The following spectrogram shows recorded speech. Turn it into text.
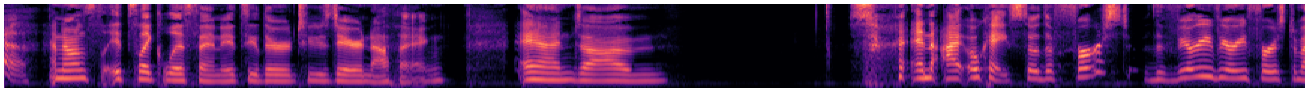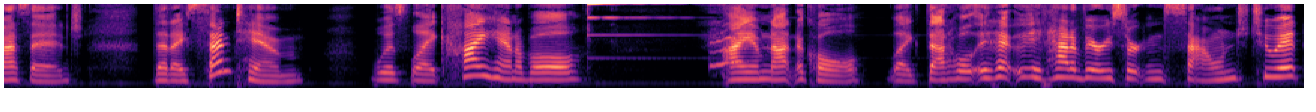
yeah. And I was it's like listen, it's either Tuesday or nothing. And um so- and I okay, so the first the very very first message that I sent him was like, "Hi Hannibal, I am not Nicole." Like that whole it it had a very certain sound to it.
